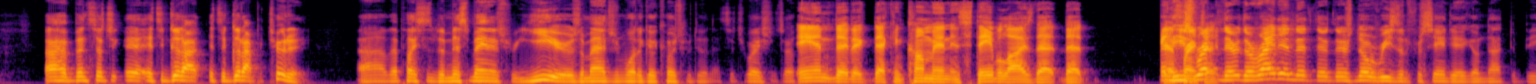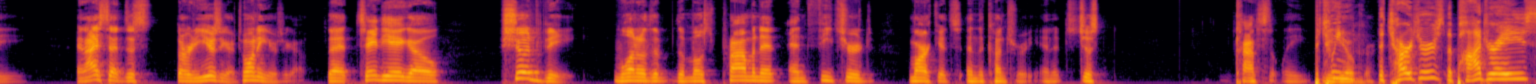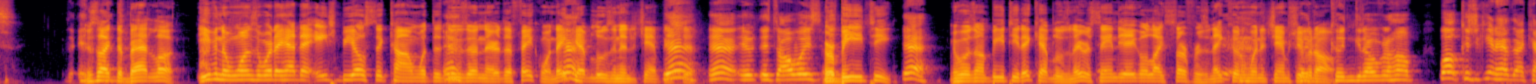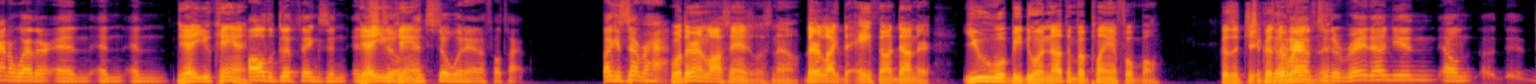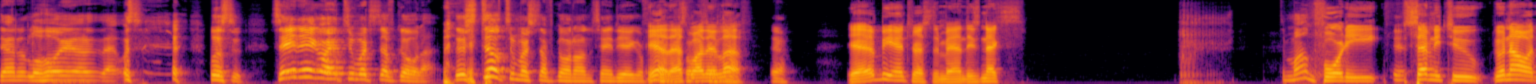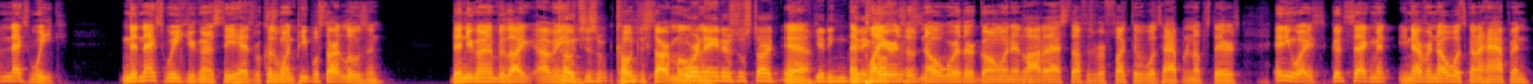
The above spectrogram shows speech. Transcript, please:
uh, have been such. A, it's a good. It's a good opportunity. Uh, that place has been mismanaged for years. Imagine what a good coach would do in that situation. So, and that that- that can come in and stabilize that that. and he's franchise. right. They're they're right in that. There, there's no reason for San Diego not to be. And I said this 30 years ago, 20 years ago, that San Diego should be one of the the most prominent and featured markets in the country, and it's just constantly Between mediocre. the Chargers, the Padres, It's like the bad luck. Even the ones where they had that HBO sitcom with the dudes in there, the fake one, they Yeah. kept losing in the championship. yeah. It, it's always Or it- BET. yeah. It was on BET. They kept losing. They were San Diego like surfers, and they couldn't win a championship Couldn't- at all. Couldn't get over the hump. Well, because you can't have that kind of weather and and and Yeah, you can. all the good things and, and Yeah, you still can. and still win an NFL title. Like it's never happened. Well, they're in Los Angeles now. They're like the eighth on down there. You will be doing nothing but playing football because because the down Rams. to the Red Onion on, down at La Jolla, that was listen. San Diego had too much stuff going on. There's still too much stuff going on in San Diego. for yeah, that's why they that. left. Yeah, Yeah, it'll be interesting, man. These next it's a month. 40, Yeah. 72, well, no, next week. The next week, you're going to see heads because when people start losing, then you're going to be like, I mean, Coaches, coaches start moving. Coordinators will start. Yeah. getting, and players offers. will know where they're going, and a lot of that stuff is reflective of what's happening upstairs. Anyways, good segment. You never know what's going to happen.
